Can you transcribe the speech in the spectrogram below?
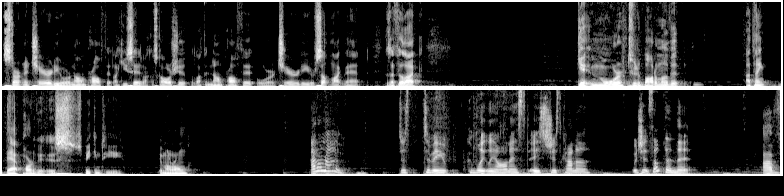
starting a charity or a nonprofit, like you said, like a scholarship, but like a nonprofit or a charity or something like that. Because I feel like getting more to the bottom of it, I think that part of it is speaking to you. Am I wrong? I don't know. Just to be completely honest, it's just kind of, which is something that I've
